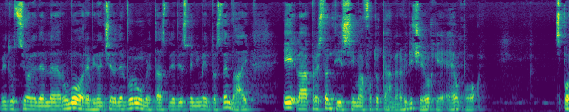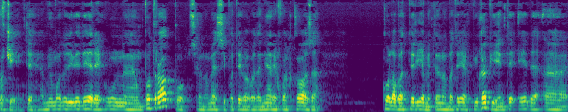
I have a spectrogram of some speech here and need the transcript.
riduzione del rumore, bilanciere del volume, tasto di avvio spegnimento stand-by e la prestantissima fotocamera, vi dicevo che è un po' sporgente, a mio modo di vedere un, un po' troppo, secondo me si poteva guadagnare qualcosa con la batteria, mettendo una batteria più capiente ed eh,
